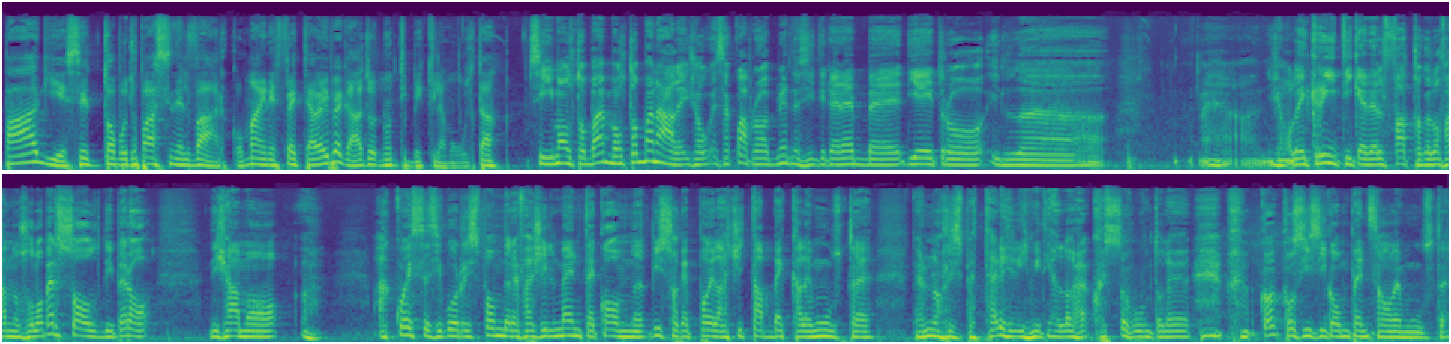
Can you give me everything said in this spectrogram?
paghi e se dopo tu passi nel varco, ma in effetti avevi pagato, non ti becchi la multa. Sì, molto, molto banale. Cioè, questa qua probabilmente si tirerebbe dietro il, eh, diciamo, le critiche del fatto che lo fanno solo per soldi, però diciamo a queste si può rispondere facilmente con, visto che poi la città becca le multe per non rispettare i limiti, allora a questo punto le, co- così si compensano le multe.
